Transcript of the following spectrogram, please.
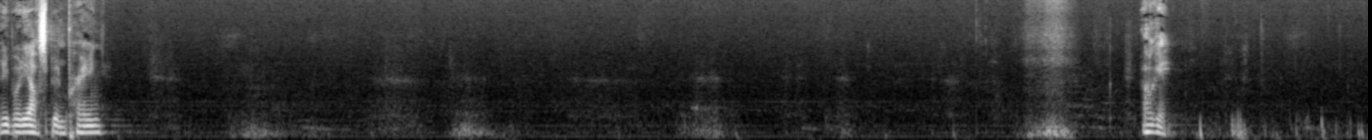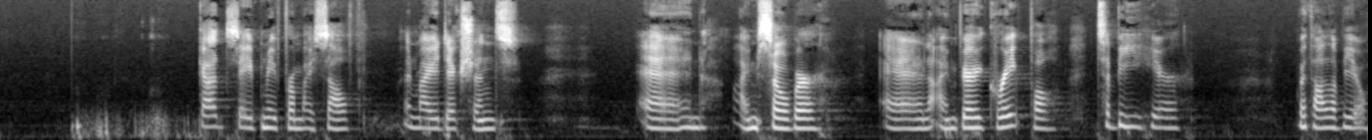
Anybody else been praying? Okay. God saved me from myself and my addictions. And I'm sober. And I'm very grateful to be here with all of you.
